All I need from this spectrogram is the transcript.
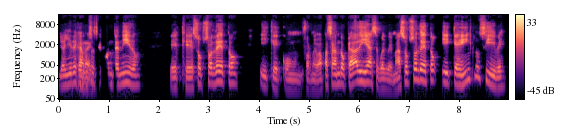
Y allí dejamos ese contenido eh, que es obsoleto y que conforme va pasando cada día se vuelve más obsoleto y que inclusive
